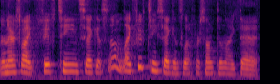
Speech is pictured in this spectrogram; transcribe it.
and there's like 15 seconds, like 15 seconds left or something like that,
